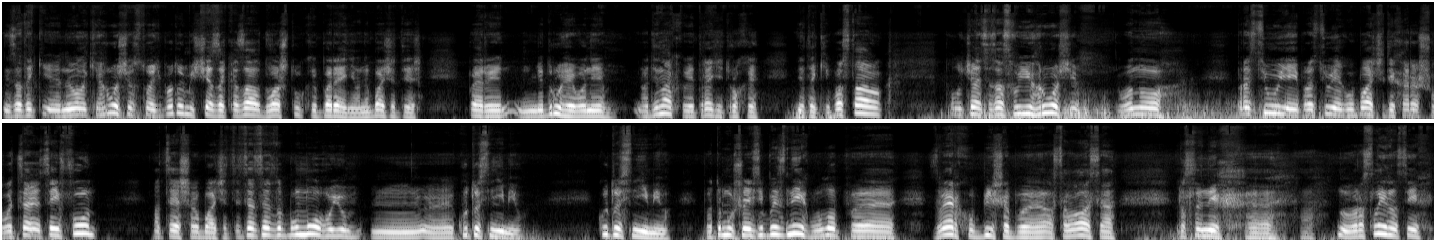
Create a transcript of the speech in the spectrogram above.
І за такі невеликі гроші стоять. Потім ще заказав два штуки передні. Вони бачите, перший і другий вони однакові, третій трохи не такі поставив. Получається, за свої гроші воно працює і працює, як ви бачите, хорошо. Оце, цей фон, а це що ви бачите, це, це з допомогою е, кутоснімів кутоснімів. Тому що якщо без них було б е, зверху більше б е, оставалося рослинних е, ну, рослин цих,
